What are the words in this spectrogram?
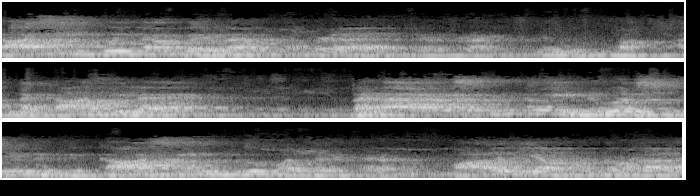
காசிக்கு போய் தான் இப்ப எல்லாரும் தமிழ கிளப்புறாங்க. அந்த காசில பனாரஸ் இந்து யூனிவர்சிட்டி இருக்கு. காசி இந்து பல்கலைக்கழகம். மாலவியா போன்றவர்களால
